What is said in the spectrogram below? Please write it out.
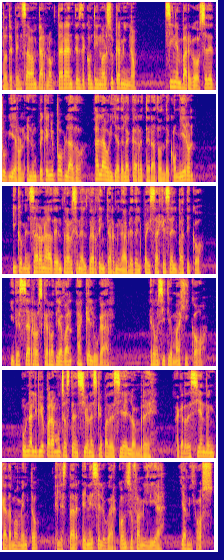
donde pensaban pernoctar antes de continuar su camino. Sin embargo, se detuvieron en un pequeño poblado a la orilla de la carretera donde comieron y comenzaron a adentrarse en el verde interminable del paisaje selvático y de cerros que rodeaban aquel lugar. Era un sitio mágico, un alivio para muchas tensiones que padecía el hombre, agradeciendo en cada momento el estar en ese lugar con su familia y amigos.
